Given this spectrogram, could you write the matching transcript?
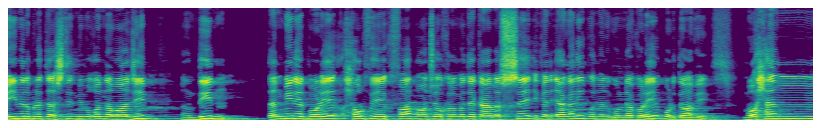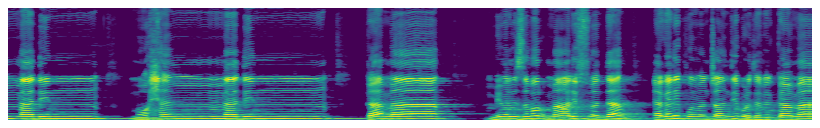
মিমের উপরে তাস্তিদ মিমুকুন নওয়াজিব দিন তানবিনের পরে হরফে একফা পঞ্চ অক্ষরের মধ্যে কাব আসছে, এখানে এগালি পরিমাণ গুন্ডা করে পড়তে হবে। মোহাম্মদিন মোহাম্মদিন কামা মিমের জবর মা আলিফ মাদ্দা এগারই পরিমাণ টান দিয়ে পড়তে হবে। কামা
